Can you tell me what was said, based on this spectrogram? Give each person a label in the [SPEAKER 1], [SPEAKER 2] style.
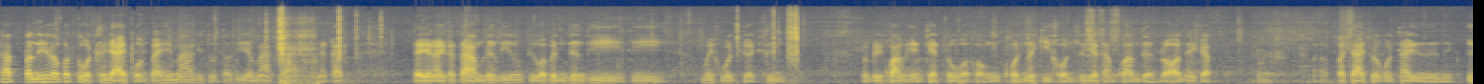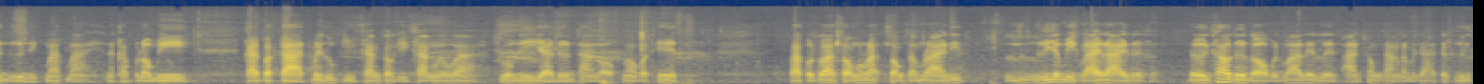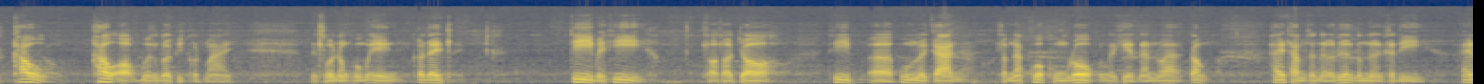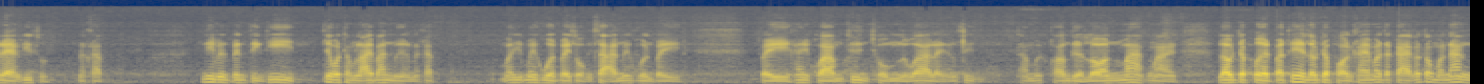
[SPEAKER 1] ครับ ตอนนี้เราก็ตรวจขยายผลไปให้มากที่สุดเท่าที่จะมากได้นะครับ แต่ยังไงก็ตามเรื่องนี้ต้องถือว่าเป็นเรื่องที่ที่ไม่ควรเกิดขึ้น มันเป็นความเห็นแก่ตัวของคนไม่กี่คน ซึ่งจะทำความเดือดร้อนให้กับประชาชนคนไทยอื่นๆอื่นๆอีกมากมายนะครับ เรามีการประกาศไม่รู้กี่ครั้งต่อกี่ครั้งแล้วว่า ช่วงนี้อย่าเดินทางออกนอกประเทศ ปรากฏว่าสองละสองสามรายนี้หรือหรือยังมีอีกหลายรายด้วยครับ เดินเข้าเดินออกเป็นว่าเล่นเลยผ่านช่องทางธรรมชาติก็คือเข้าเข้าออกเมืองโดยผิดกฎหมาย ในส่วนของผมเองก็ได้จี้ไปที่สสจที่ผู้อำนวยการสำนักควบคุมโรคในเขตนั้นว่าต้องให้ทำเสนอเรื่องดำเนินคดีให้แรงที่สุดนะครับ นี่เป็นเป็นสิ่งที่เรียกว่าทำร้ายบ้านเมืองนะครับ ไม่ไม่ควรไปสงสารไม่ควรไปไปให้ความชื่นชมหรือว่าอะไรทั้งสิ้น ทำให้ความเดือดร้อนมากมาย เราจะเปิดประเทศเราจะผ่อนคลายมาตรการก็ต้องมานั่ง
